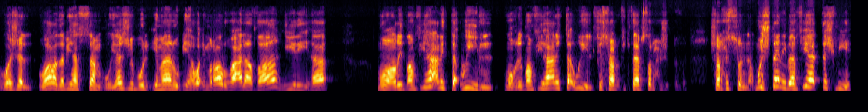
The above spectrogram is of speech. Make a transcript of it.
وجل ورد بها السمع يجب الإيمان بها وإمرارها على ظاهرها معرضا فيها عن التأويل معرضا فيها عن التأويل في شرح في كتاب شرح شرح السنة مجتنبا فيها التشبيه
